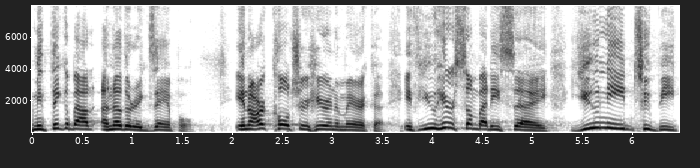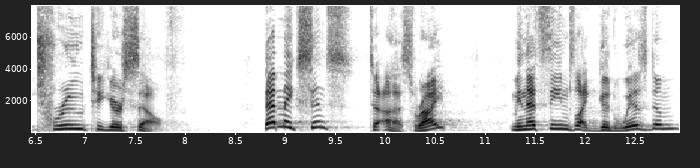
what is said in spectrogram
mean, think about another example. In our culture here in America, if you hear somebody say, you need to be true to yourself, that makes sense to us, right? I mean, that seems like good wisdom.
